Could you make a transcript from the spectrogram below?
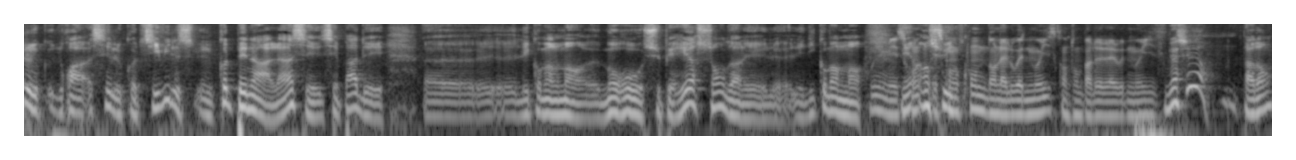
le droit, c'est le code civil, le code pénal. Hein, c'est pas des les commandements moraux supérieurs sont dans les, les, 10 commandements. Oui, mais est-ce qu'on compte dans la loi de Moïse quand on parle de la loi de Moïse? Bien sûr. Pardon?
